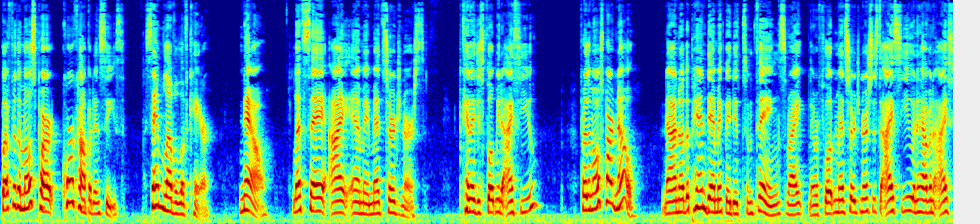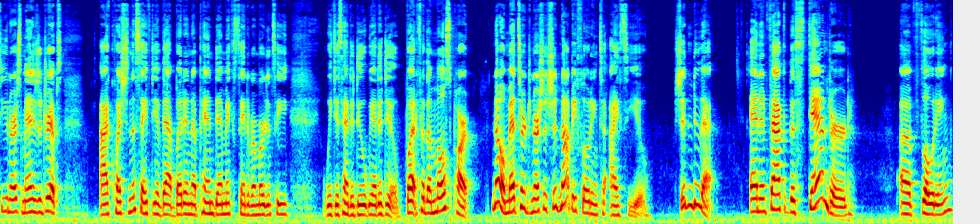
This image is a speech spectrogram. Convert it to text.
But for the most part, core competencies, same level of care. Now, let's say I am a med surg nurse. Can they just float me to ICU? For the most part, no. Now, I know the pandemic, they did some things, right? They were floating med surg nurses to ICU and having an ICU nurse manage the drips. I question the safety of that, but in a pandemic state of emergency, we just had to do what we had to do. But for the most part, no, med surg nurses should not be floating to ICU. Shouldn't do that. And in fact, the standard of floating,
